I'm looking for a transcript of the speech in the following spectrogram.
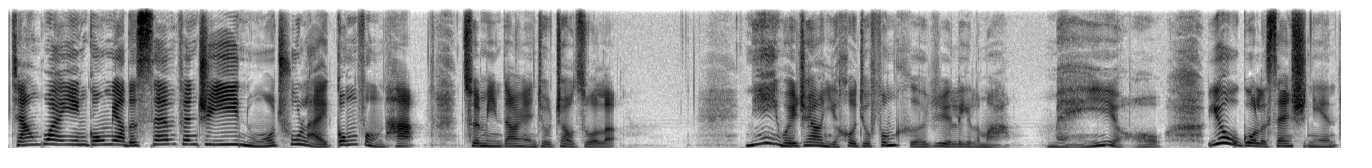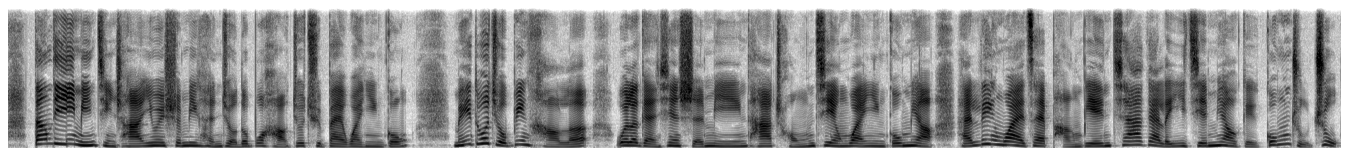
将万应公庙的三分之一挪出来供奉她。村民当然就照做了。你以为这样以后就风和日丽了吗？没有，又过了三十年，当地一名警察因为生病很久都不好，就去拜万应公。没多久病好了，为了感谢神明，他重建万应宫庙，还另外在旁边加盖了一间庙给公主住。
